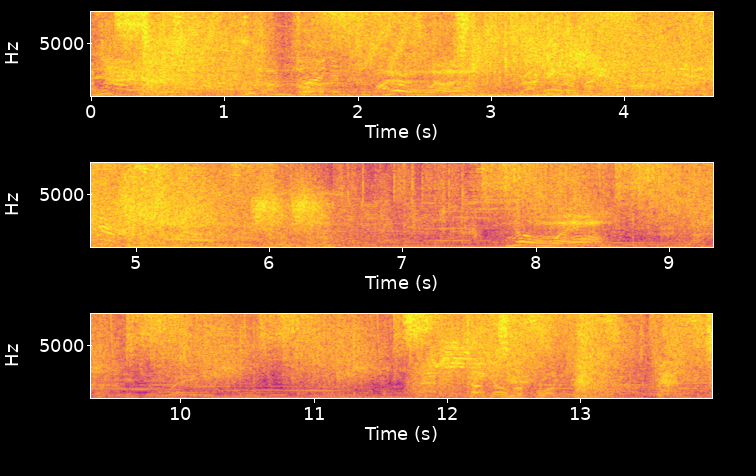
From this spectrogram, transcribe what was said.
No way! Take over for me.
